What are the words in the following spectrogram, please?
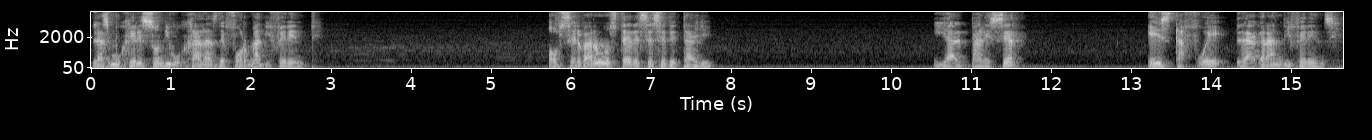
las mujeres son dibujadas de forma diferente. ¿Observaron ustedes ese detalle? Y al parecer, esta fue la gran diferencia.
